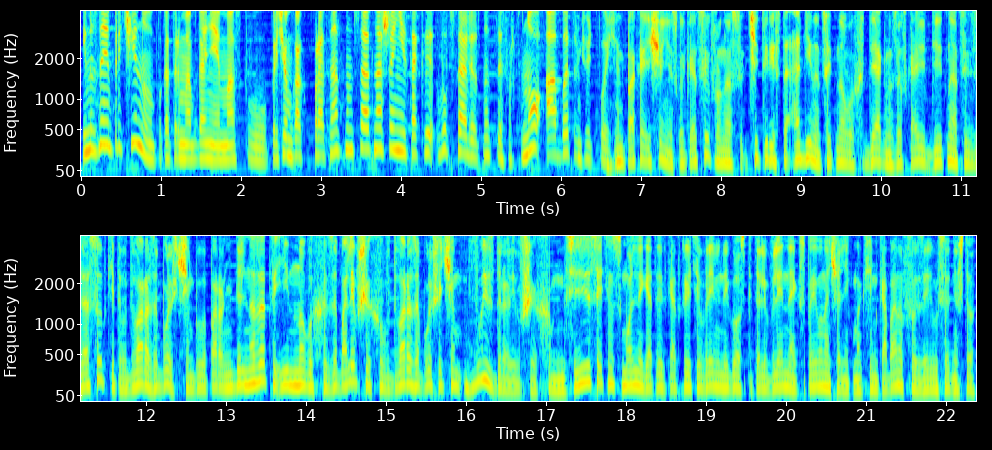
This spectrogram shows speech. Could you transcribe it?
И мы знаем причину, по которой мы обгоняем Москву. Причем как в процентном соотношении, так и в абсолютных цифрах. Но об этом чуть позже. Пока еще несколько цифр. У нас 411 новых диагнозов COVID-19 за сутки. Это в два раза больше, чем было пару недель назад. И новых заболевших в два раза больше, чем выздоровевших выздоровевших. В связи с этим Смольный готовит к открытию временный госпиталь в Ленэкспо. Его начальник Максим Кабанов заявил сегодня, что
